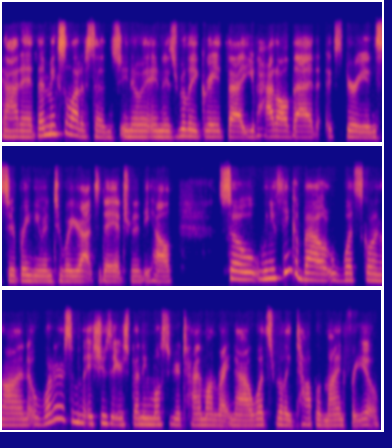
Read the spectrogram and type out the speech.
Got it. That makes a lot of sense, you know, and it's really great that you've had all that experience to bring you into where you're at today at Trinity Health. So, when you think about what's going on, what are some of the issues that you're spending most of your time on right now? What's really top of mind for you?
